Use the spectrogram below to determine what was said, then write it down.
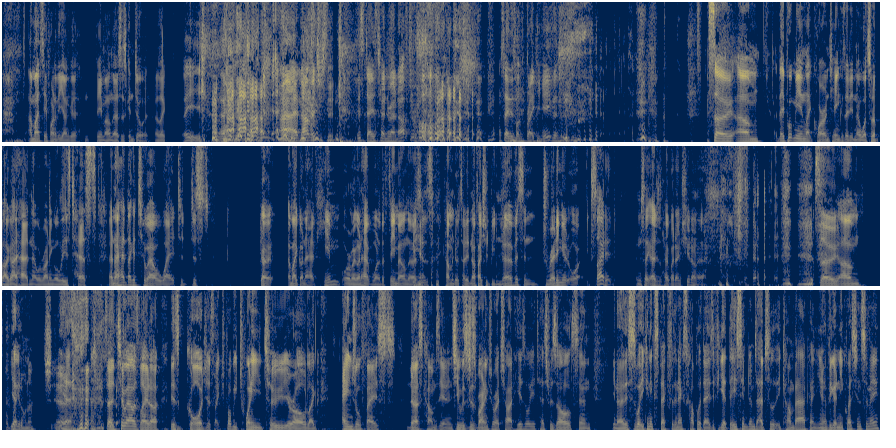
I might see if one of the younger female nurses can do it. I was like, hey. all right. Now I'm interested. This day's turned around after all. I say this one's breaking even. so um, they put me in like quarantine because they didn't know what sort of bug I had, and they were running all these tests. And I had like a two-hour wait to just go. Am I going to have him, or am I going to have one of the female nurses come and do it? So I didn't know if I should be nervous and dreading it or excited. And it's like I just hope I don't shit on her. so um, Or Yeah. bleed on her. yeah. yeah. so two hours later, this gorgeous, like probably 22 year old, like angel faced nurse comes in and she was just running through her chart. Here's all your test results and you know, this is what you can expect for the next couple of days. If you get these symptoms, absolutely come back. And you know, have you got any questions for me?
